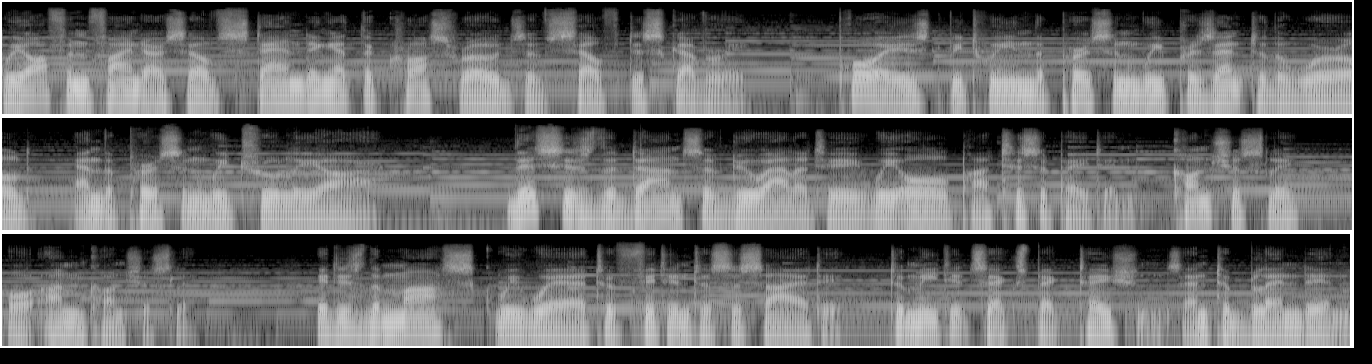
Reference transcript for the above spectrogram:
we often find ourselves standing at the crossroads of self-discovery poised between the person we present to the world and the person we truly are. This is the dance of duality we all participate in, consciously or unconsciously. It is the mask we wear to fit into society, to meet its expectations and to blend in.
